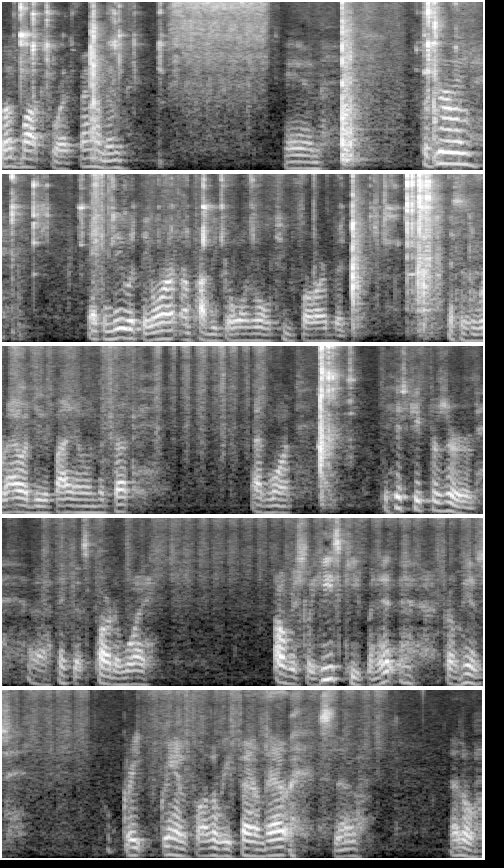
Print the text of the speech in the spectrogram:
glove box where I found them. And preserve them. They can do what they want. I'm probably going a little too far, but this is what I would do if I owned the truck. I'd want the history preserved. Uh, I think that's part of why, obviously, he's keeping it from his great grandfather, we found out. So that'll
